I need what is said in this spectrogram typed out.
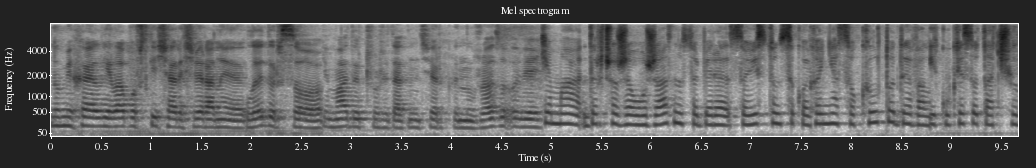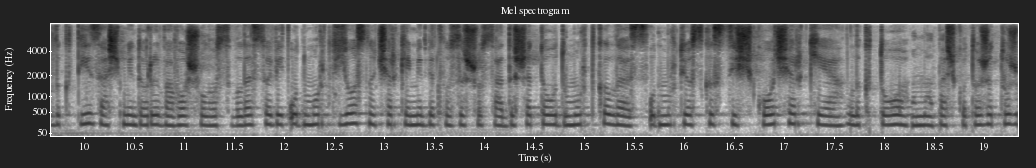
Ну, Михаил Елабужский шариш вераны ледерсо. Кемады чужи татын черкын ужазу оведь. Кема дырчоже ужасно собере соистун сыкой хыня сокылто девал и кукесо тачылык ти зашми дорыва вошулос в лесовит удмурт йосно черке медвет лозы шоса дышето удмурт кылес удмурт юртиос кыстишко черке лыкто малпашко тоже туш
